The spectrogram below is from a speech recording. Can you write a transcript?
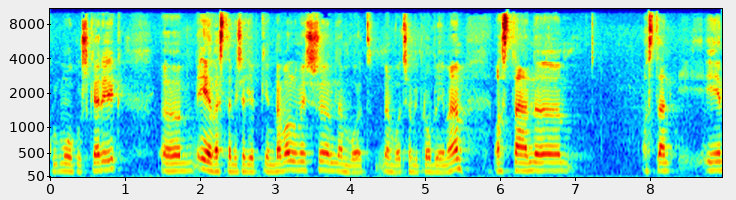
mókus kerék. Élveztem is egyébként bevallom, és nem volt, nem volt semmi problémám. Aztán, aztán én,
